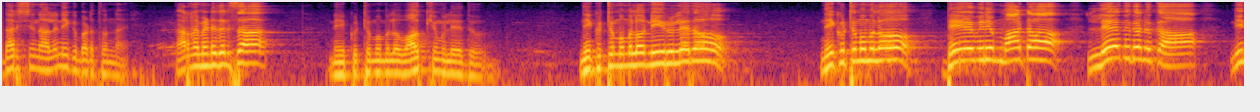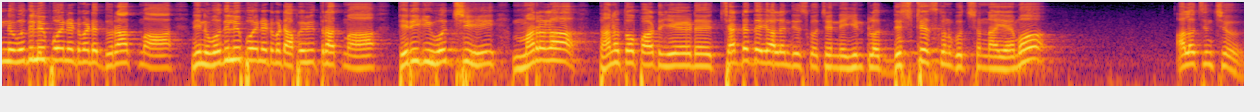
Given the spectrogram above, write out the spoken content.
దర్శనాలు నీకు పడుతున్నాయి. కారణం ఏంటో తెలుసా? నీ కుటుంబంలో వాక్యము లేదు. నీ కుటుంబంలో నీరు లేదు. నీ కుటుంబంలో దేవుని మాట లేదు కనుక నిన్ను వదిలిపోయినటువంటి దురాత్మ నిన్ను వదిలిపోయినటువంటి అపవిత్రాత్మ తిరిగి వచ్చి మరలా తనతో పాటు ఏడు చెడ్డ దయ్యాలను తీసుకొచ్చి నీ ఇంట్లో దిష్టేసుకుని కూర్చున్నాయేమో? ఆలోచించు.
